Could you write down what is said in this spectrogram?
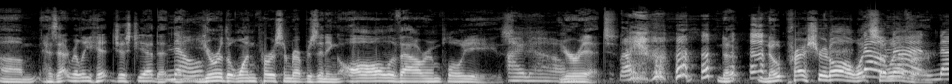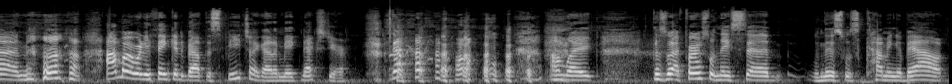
Um, has that really hit just yet? That, that Mm-hmm. You're the one person representing all of our employees. I know. You're it. no, no pressure at all whatsoever. No, none, none. I'm already thinking about the speech I got to make next year. I'm like, because at first when they said when this was coming about,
